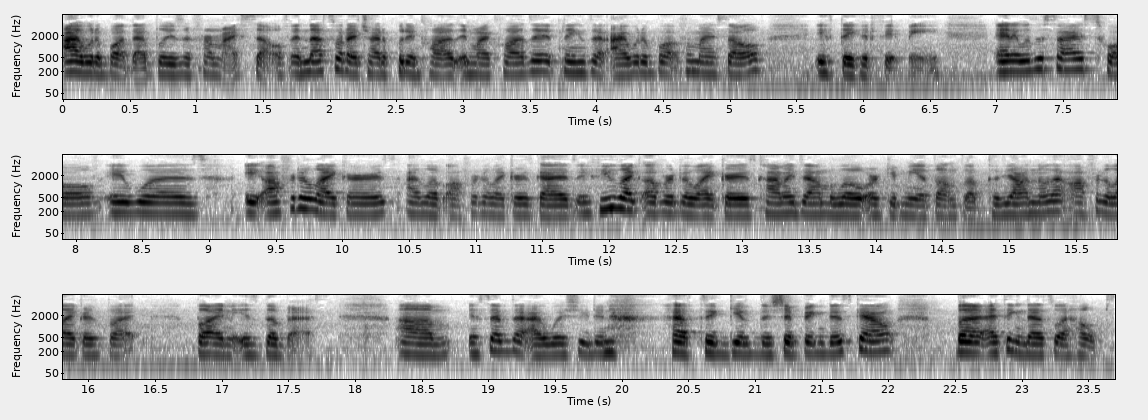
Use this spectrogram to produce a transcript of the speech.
I would have bought that blazer for myself and that's what I try to put in closet in my closet things that I would have bought for myself if they could fit me and it was a size 12 it was a offer to likers. I love offer to likers, guys. If you like offer to likers, comment down below or give me a thumbs up because y'all know that offer to likers but button is the best. Um, except that I wish you didn't have to give the shipping discount, but I think that's what helps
